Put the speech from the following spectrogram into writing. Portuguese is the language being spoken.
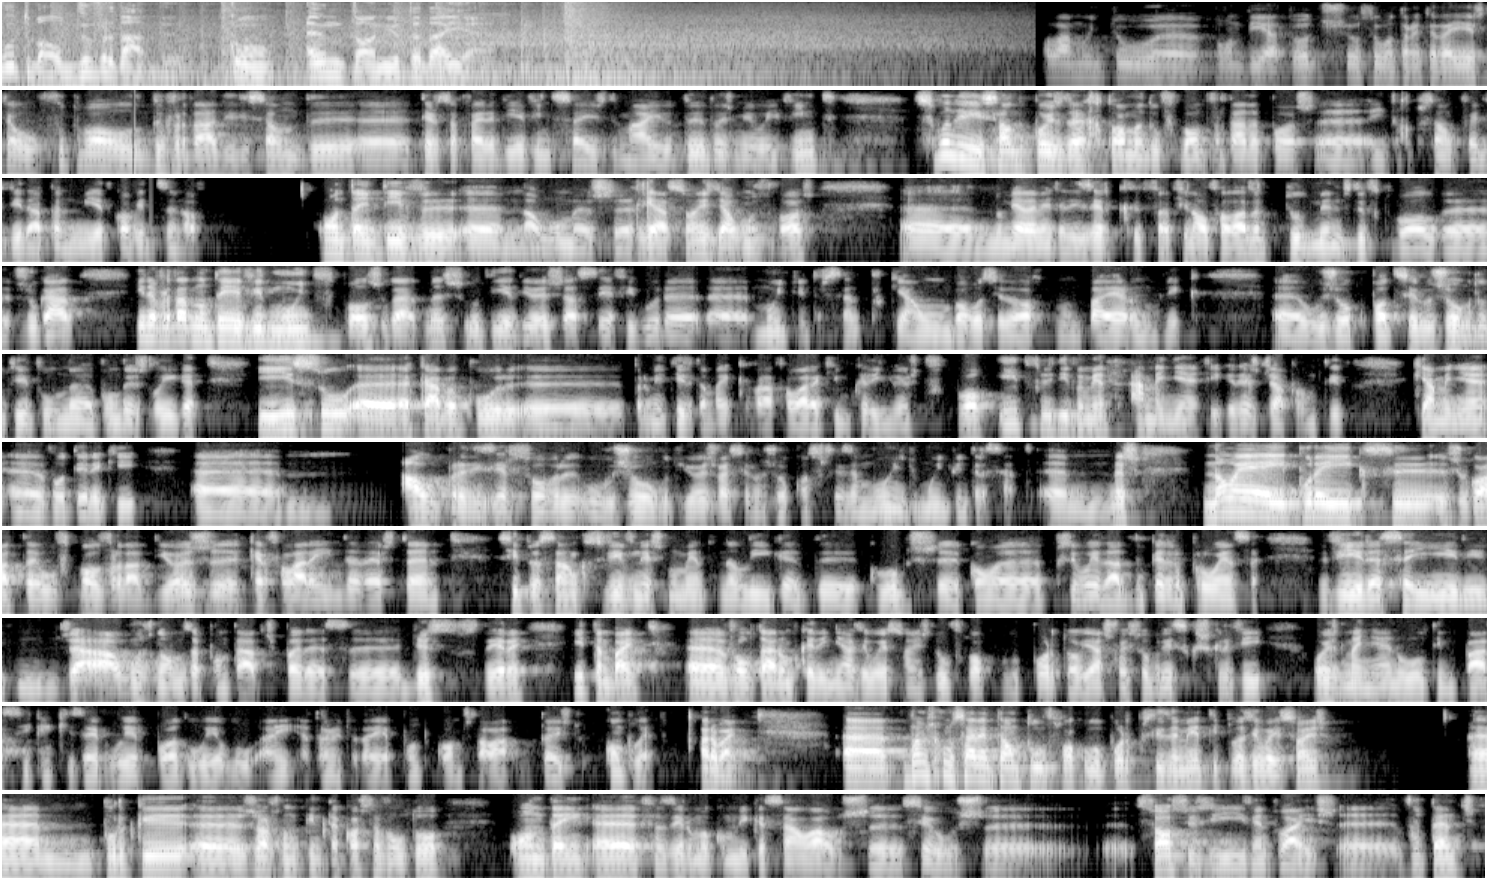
Futebol de Verdade com António Tadeia. Olá, muito uh, bom dia a todos. Eu sou o António Tadeia. Este é o Futebol de Verdade, edição de uh, terça-feira, dia 26 de maio de 2020. Segunda edição depois da retoma do Futebol de Verdade após uh, a interrupção que foi devido à pandemia de Covid-19. Ontem tive algumas reações de alguns de vós uh, nomeadamente a dizer que afinal falava de tudo menos de futebol uh, jogado, e na verdade não tem havido muito futebol jogado, mas o dia de hoje já se figura uh, muito interessante, porque há um Borussia Dortmund, Bayern Munique, Uh, o jogo pode ser o jogo do título na Bundesliga, e isso uh, acaba por uh, permitir também que vá falar aqui um bocadinho hoje de futebol, e definitivamente amanhã, fica desde já prometido, que amanhã vou ter aqui algo para dizer sobre o jogo de hoje. Vai ser um jogo com certeza muito, muito interessante. Um, mas não é por aí que se esgota o futebol de verdade de hoje. Quero falar ainda desta situação que se vive neste momento na Liga de Clubes, eh, com a possibilidade de Pedro Proença vir a sair e já há alguns nomes apontados para se lhe sucederem, e também uh, voltar um bocadinho às eleições do Futebol Clube do Porto. Aliás, foi sobre isso que escrevi hoje de manhã no último passo, e quem quiser ler pode lê-lo em antoniotadeia.com, está lá o texto completo. Ora bem, uh, vamos começar então pelo do Porto, precisamente, e pelas eleições, um, porque uh, Jorge Nuno Pinto da Costa voltou ontem a fazer uma comunicação aos uh, seus sócios e eventuais votantes,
